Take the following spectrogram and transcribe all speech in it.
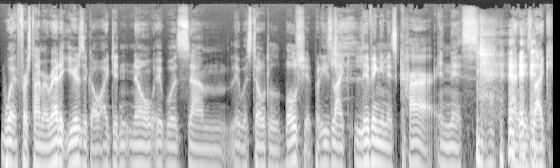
well, first time I read it years ago, I didn't know it was um it was total bullshit. But he's like living in his car in this, and he's like,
